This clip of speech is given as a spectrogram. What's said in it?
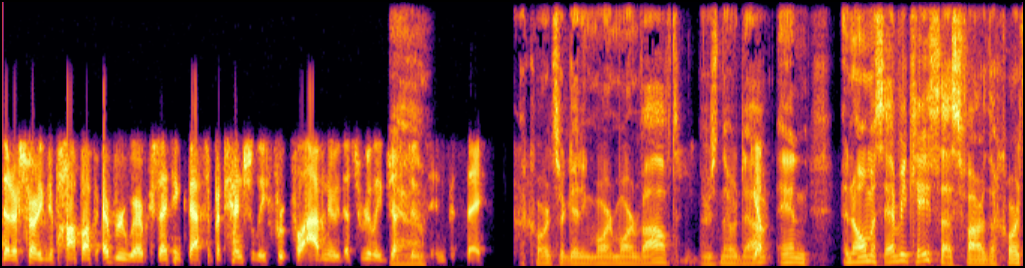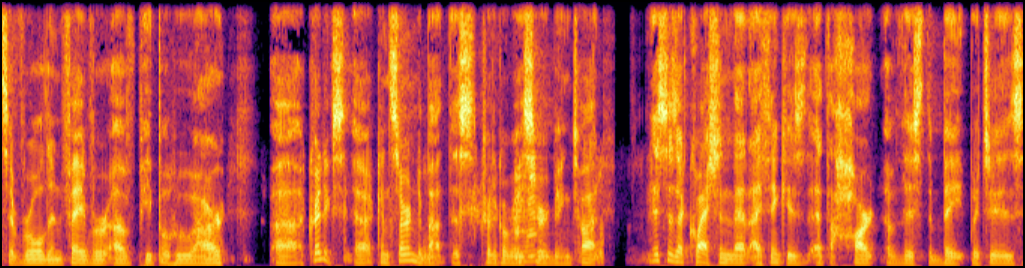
that are starting to pop up everywhere because I think that's a potentially fruitful avenue that's really just Yeah. in infancy. The courts are getting more and more involved. There's no doubt. Yep. And in almost every case thus far, the courts have ruled in favor of people who are uh, critics uh, concerned about this critical race Mm-hmm. theory being taught. This is a question that I think is at the heart of this debate, which is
